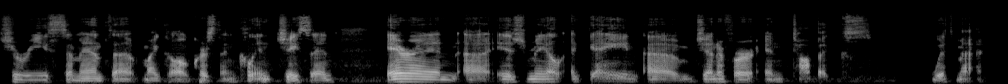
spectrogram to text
Cherise, Samantha, Michael, Kristen, Clint, Jason, Aaron, uh, Ishmael again, um, Jennifer, and topics with Mac.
